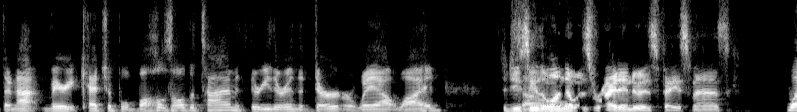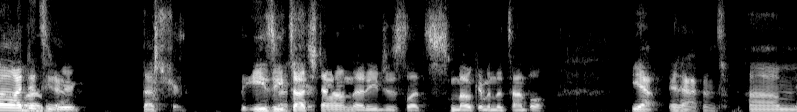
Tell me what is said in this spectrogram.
they're not very catchable balls all the time. If they're either in the dirt or way out wide. Did you so, see the one that was right into his face mask? Well, I did see that. That's true. The easy That's touchdown true. that he just lets smoke him in the temple. Yeah, it happens. Um,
